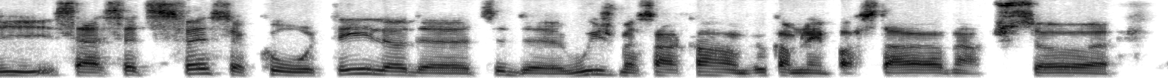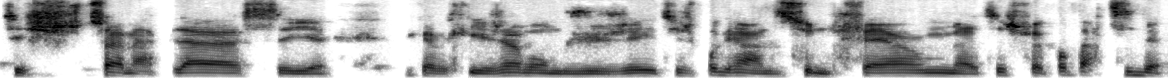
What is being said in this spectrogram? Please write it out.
Puis ça satisfait ce côté là de, de oui, je me sens encore un peu comme l'imposteur dans tout ça. Euh, je suis à ma place, et, euh, les gens vont me juger. Je n'ai pas grandi sur une ferme, je ne fais pas partie de,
